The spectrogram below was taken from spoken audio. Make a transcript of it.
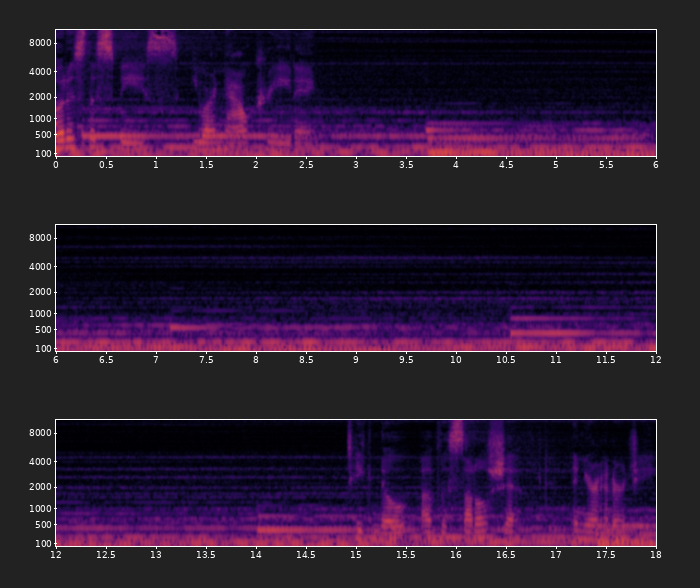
Notice the space you are now creating. take note of the subtle shift in your energy.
